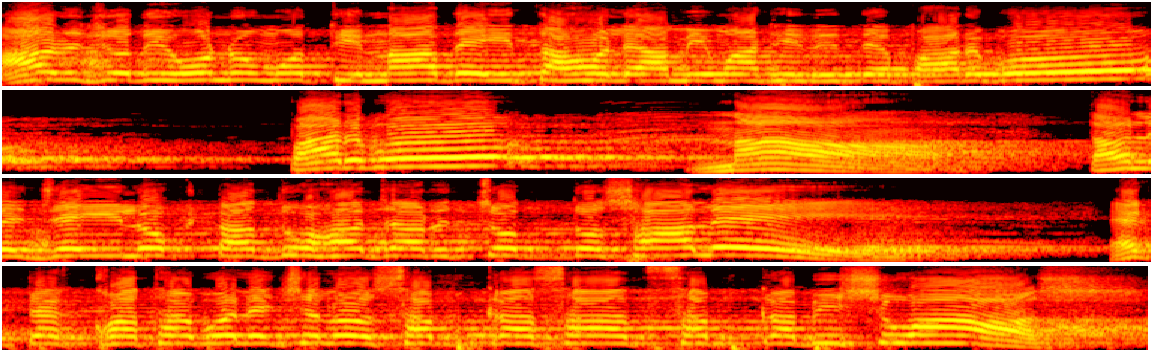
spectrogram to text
আর যদি অনুমতি না দেই তাহলে আমি মাটি দিতে পারব? পারব? না। তাহলে যেই লোকটা দু হাজার চোদ্দ সালে একটা কথা বলেছিল, সবকা সাথ, সবকা বিশ্বাস।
